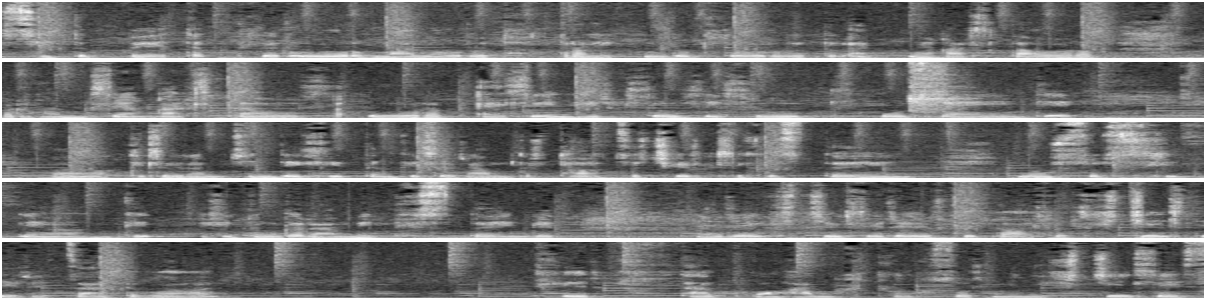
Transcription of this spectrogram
сэдв байдаг. Тэгэхээр уураг маань өөрөө дотроо хэдэн төрлийн уураг гэдэг амтны гаралтай уураг, ургамлын гаралтай уураг, алийг хэрэглүүл илүү хүү сайн тий килограмм жиндээ хэдэн килограмм дээр тооцож хэрэглэх ёстой юм. Нүүрс ус хэдэн грамм идэх ёстой ингээд нарийн хичээлээрээ ерөөдөө олвол хичээл дээрээ заадаг байгаа. Тэгэхээр та бүхэн хамрагдах хүсвэл миний хичээлээс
